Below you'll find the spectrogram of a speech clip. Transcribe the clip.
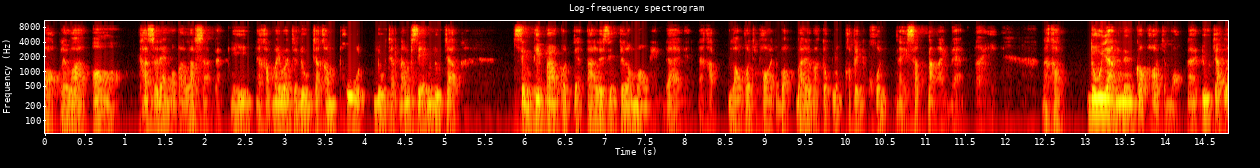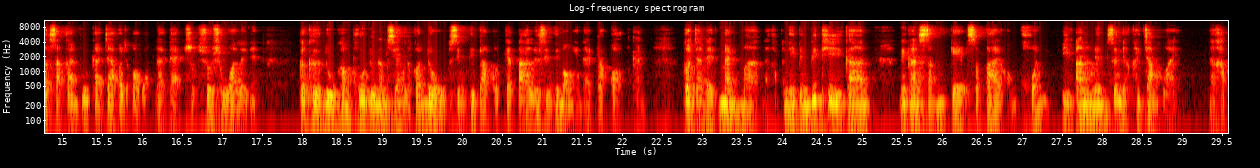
ออกเลยว่าอ้อถ้าแสดงออกมาลักษณะแบบนี้นะครับ ไม่ว่าจะดูจากคำพูด ดูจากน้ำเสียง ดูจากสิ่งที่ปรากฏแก่ตาหรือสิ่งที่เรามองเห็นได้เนี่ยนะครับ เราก็จะพอจะบอกได้ว่าตกลงเขาเป็นคนในสไตล์แบบไหนนะครับ ดูอย่างหนึ่งก็พอจะบอกได้ ดูจากลักษณะการพูดการจาก็จะพอบอกได้แต่ชัวร์เลยเนี่ย ก็คือดูคำพูดดูน้ำเสียงแล้วก็ดูสิ่งที่ปรากฏแก่ตา หรือสิ่งที่มองเห็นได้ประกอบกัน ก็จะได้แม่นมากนะครับ อันนี้เป็นวิธีการในการสังเกตสไตล์ของคนอีกอันหนึ่งซึ่งอยากให้จำไว้นะครับ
